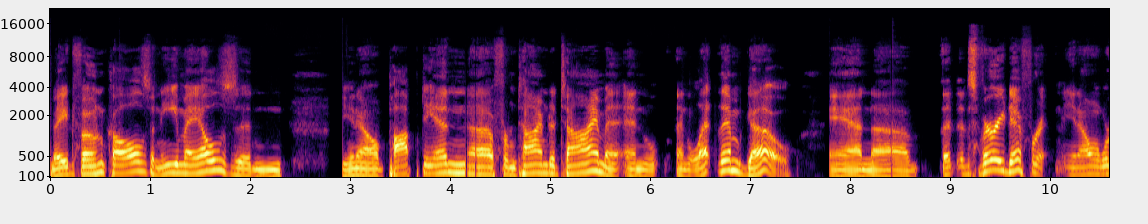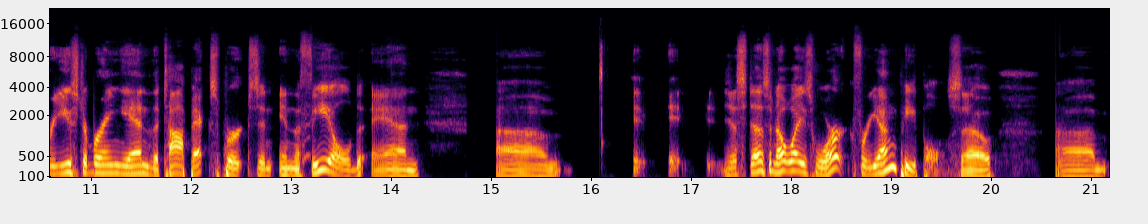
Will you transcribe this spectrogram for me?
made phone calls and emails, and you know, popped in uh, from time to time and, and, and let them go. And uh, it's very different. You know, we're used to bringing in the top experts in, in the field, and um, it, it, it just doesn't always work for young people. So. Um,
